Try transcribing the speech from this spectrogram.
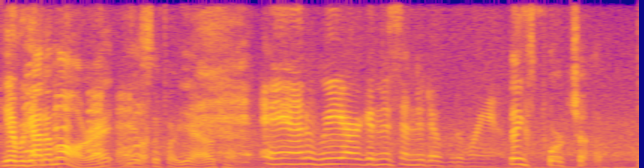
Yeah, we got them all, right? Yeah, so far. Yeah, okay. And we are going to send it over to Rand. Thanks, pork chop.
